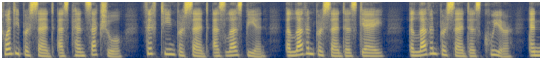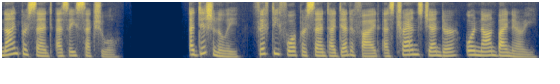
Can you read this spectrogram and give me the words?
20% as pansexual, 15% as lesbian, 11% as gay, 11% as queer, and 9% as asexual. Additionally, 54% identified as transgender or non binary.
